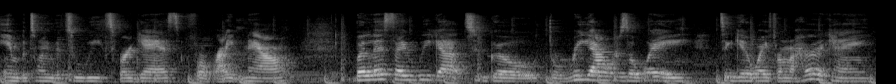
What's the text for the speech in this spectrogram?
in between the two weeks for gas for right now. But let's say we got to go three hours away to get away from a hurricane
